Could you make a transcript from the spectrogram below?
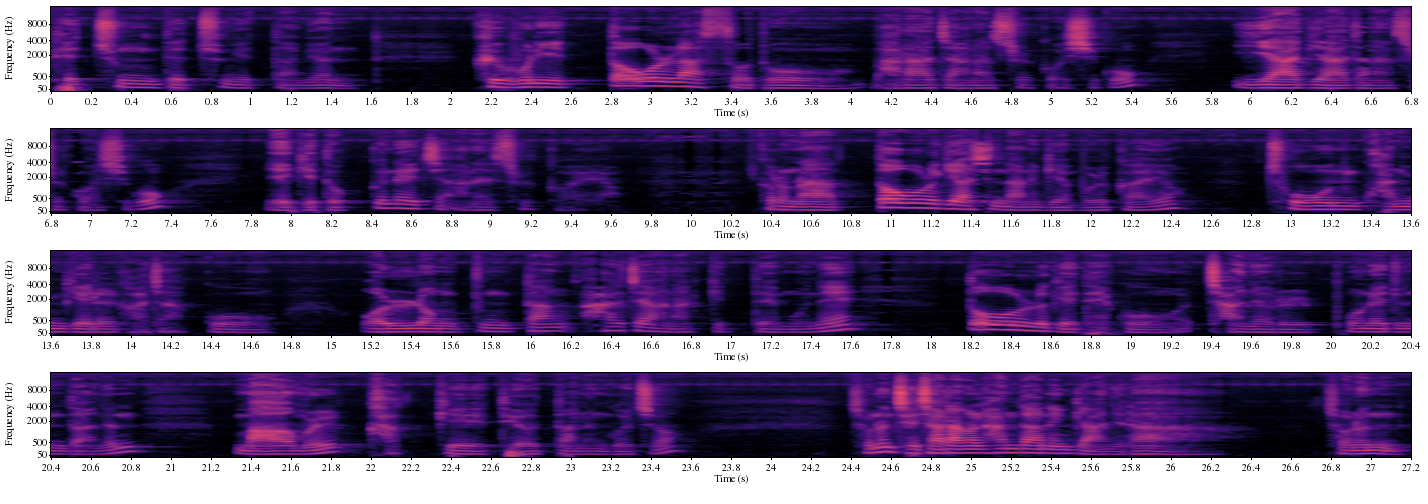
대충대충 했다면 그분이 떠올랐어도 말하지 않았을 것이고 이야기하지 않았을 것이고 얘기도 꺼내지 않았을 거예요. 그러나 떠오르게 하신다는 게 뭘까요? 좋은 관계를 가졌고 얼렁뚱땅 하지 않았기 때문에 떠오르게 되고 자녀를 보내준다는 마음을 갖게 되었다는 거죠. 저는 제 자랑을 한다는 게 아니라 저는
